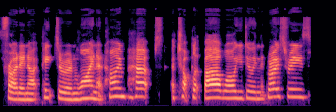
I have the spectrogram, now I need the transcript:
Friday night pizza and wine at home, perhaps, a chocolate bar while you're doing the groceries,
